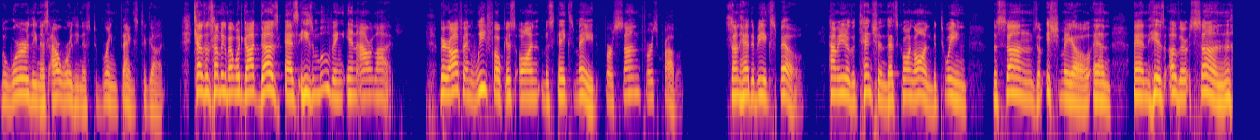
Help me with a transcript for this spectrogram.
the worthiness, our worthiness to bring thanks to God. It tells us something about what God does as He's moving in our lives. Very often we focus on mistakes made. First son, first problem. Son had to be expelled. How many know the tension that's going on between the sons of Ishmael and and his other son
